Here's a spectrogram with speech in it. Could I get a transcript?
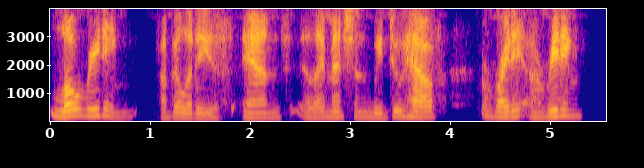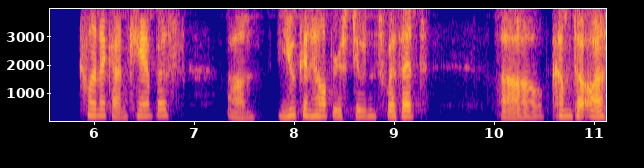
low reading abilities. And as I mentioned, we do have writing, a reading clinic on campus. Um, you can help your students with it. Uh, come to us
